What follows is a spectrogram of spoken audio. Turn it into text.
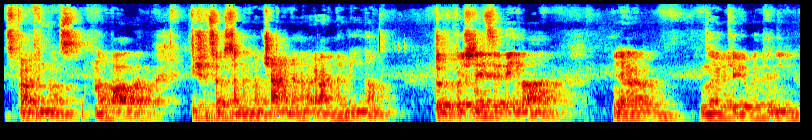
справді нас напала, і що це все не навчання, а реальна війна. Тобто почнеться війна, я навіть уявити не міг.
